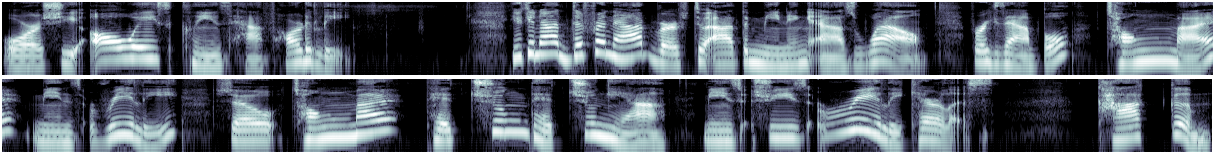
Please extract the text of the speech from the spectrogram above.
or she always cleans half-heartedly. You can add different adverbs to add the meaning as well. For example, 정말 means really, so 정말 대충 대충이야 means she's really careless. 가끔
